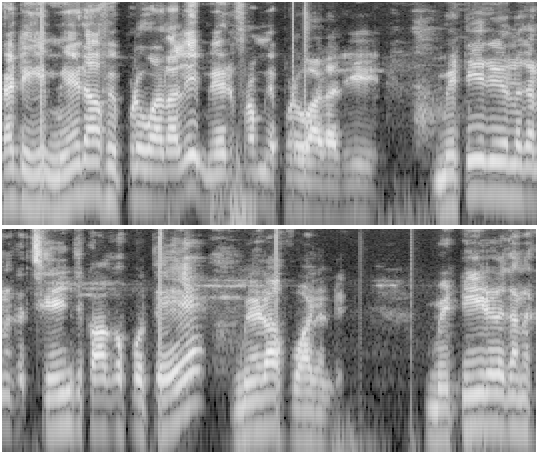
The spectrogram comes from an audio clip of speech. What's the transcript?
కాబట్టి మేడ్ ఆఫ్ ఎప్పుడు వాడాలి? మేడ్ ఫ్రమ్ ఎప్పుడు వాడాలి? మెటీరియల్ కనుక చేంజ్ కాకపోతే మేడ్ ఆఫ్ వాడండి. మెటీరియల్ కనుక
